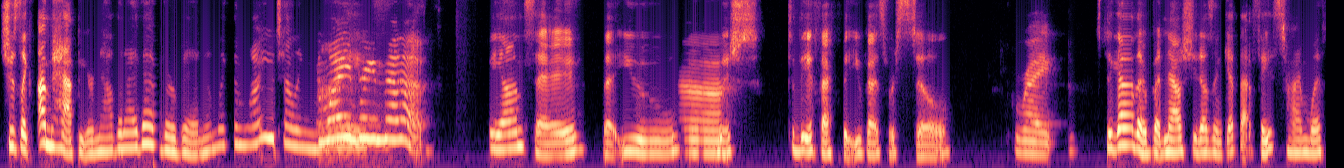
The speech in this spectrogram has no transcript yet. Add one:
she was like i'm happier now than i've ever been. I'm like then why are you telling me why are you bringing that up fiance that you uh, wish to the effect that you guys were still right. together but now she doesn't get that facetime with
